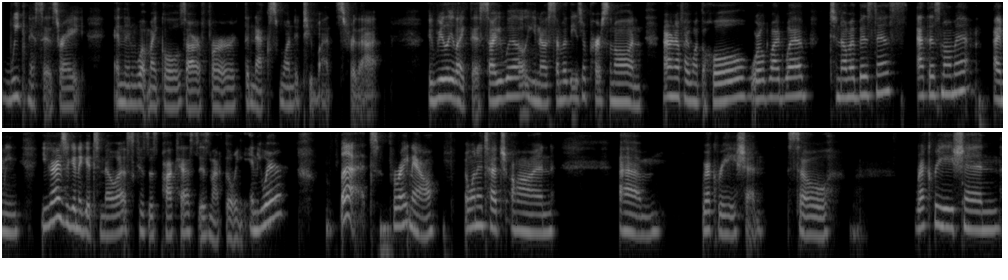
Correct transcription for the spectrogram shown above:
weaknesses, right? And then what my goals are for the next one to two months for that. I really like this. So I will, you know, some of these are personal and I don't know if I want the whole World Wide Web to know my business at this moment. I mean, you guys are going to get to know us because this podcast is not going anywhere. But for right now, I want to touch on um, recreation. So recreation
